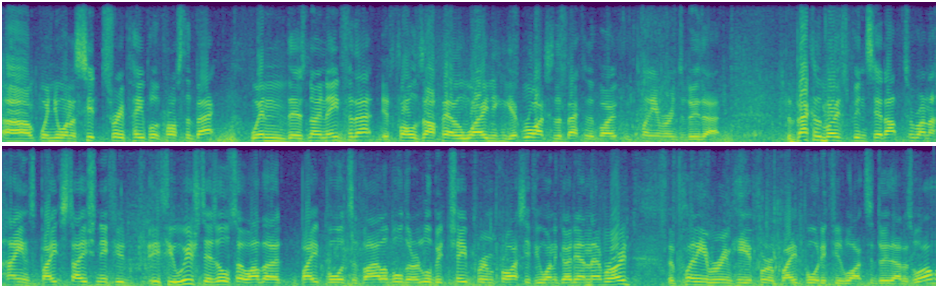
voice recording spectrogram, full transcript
Uh, when you want to sit three people across the back, when there's no need for that, it folds up out of the way and you can get right to the back of the boat with plenty of room to do that. The back of the boat's been set up to run a Haines bait station if you if you wish. There's also other bait boards available. They're a little bit cheaper in price if you want to go down that road, but plenty of room here for a bait board if you'd like to do that as well.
